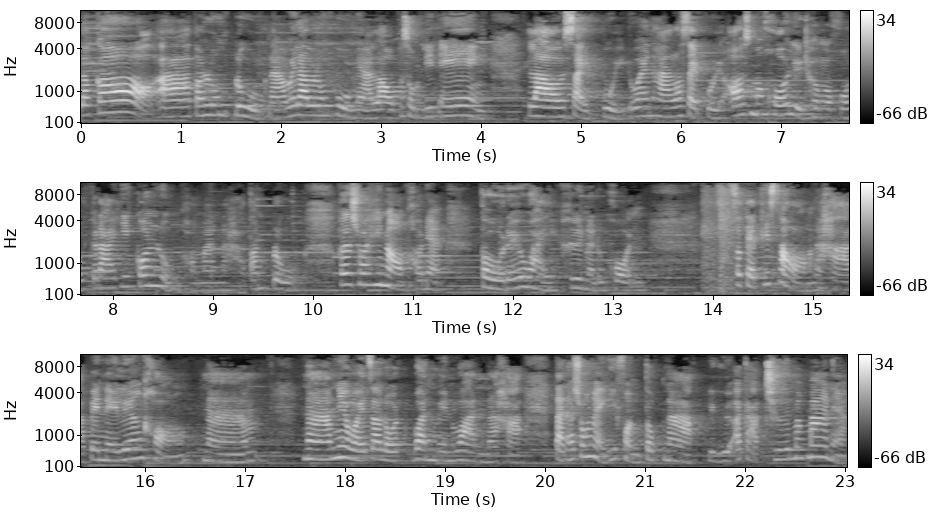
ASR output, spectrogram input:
แล้วก็ตอนลงปลูกนะ เวลาเราลงปลูกเนี่ยเราผสมดินเอง เราใส่ปุ๋ยด้วยนะคะ เราใส่ปุ๋ยออสโมโคสหรือเทอร์โมโคสก็ได้ที่ก้นหลุมของมันนะคะ ตอนปลูกก็จะช่วยให้น้องเขาเนี่ยโตได้ไวขึ้นนะทุกคน สเต็ปที่2นะคะเป็นในเรื่องของน้ำ น้ำเนี่ยไว้จะลดวันเว้นวันนะคะ แต่ถ้าช่วงไหนที่ฝนตกหนัก หรืออากาศชื้นมากๆเนี่ย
